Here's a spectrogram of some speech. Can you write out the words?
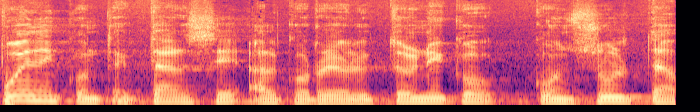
pueden contactarse al correo electrónico consulta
